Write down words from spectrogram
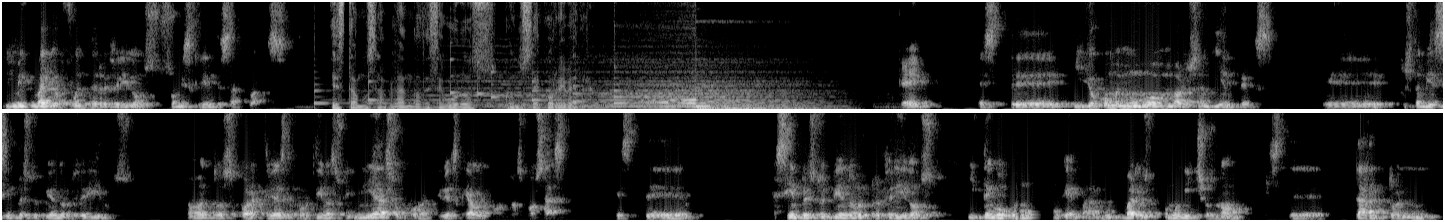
Y mi mayor fuente de referidos son mis clientes actuales. Estamos hablando de seguros con Seco Rivera. Ok. Este, y yo como me muevo en varios ambientes, eh, pues también siempre estoy pidiendo referidos. ¿no? Entonces, por actividades deportivas mías o por actividades que hago por otras cosas, este, siempre estoy pidiendo referidos y tengo como varios como nichos, ¿no? Este, tanto en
